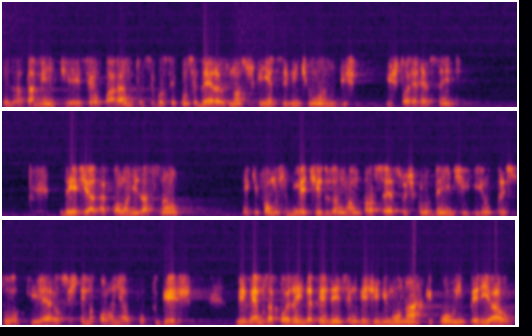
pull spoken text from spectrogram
Exatamente, esse é o parâmetro. Se você considera os nossos 521 anos de história recente, desde a, colonização, em que fomos submetidos a um, a um, processo excludente e opressor, que era o sistema colonial português, vivemos após a independência um regime monárquico ou imperial,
